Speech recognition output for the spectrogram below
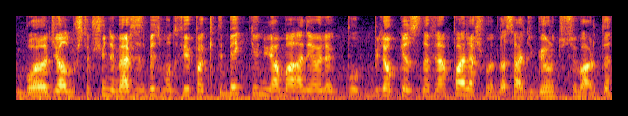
bu aracı almıştım. Şimdi Mercedes-Benz modifiye paketi bekleniyor ama hani öyle bu blog yazısında falan paylaşmadılar. Sadece görüntüsü vardı.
